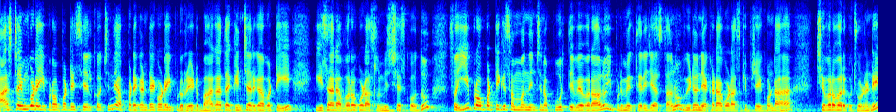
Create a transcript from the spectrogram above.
లాస్ట్ టైం కూడా ఈ ప్రాపర్టీ సేల్కి వచ్చింది అప్పటికంటే కూడా ఇప్పుడు రేట్ బాగా తగ్గించారు కాబట్టి ఈసారి ఎవరో కూడా అసలు మిస్ చేసుకోవద్దు. సో ఈ ప్రాపర్టీకి సంబంధించిన పూర్తి వివరాలు ఇప్పుడు మీకు తెలియజేస్తాను. వీడియోని ఎక్కడా కూడా స్కిప్ చేయకుండా చివరి వరకు చూడండి.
